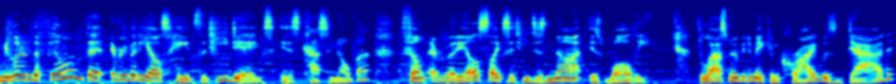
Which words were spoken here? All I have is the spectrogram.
We learned the film that everybody else hates that he digs is Casanova. The film everybody else likes that he does not is WALL-E. The last movie to make him cry was Dad.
